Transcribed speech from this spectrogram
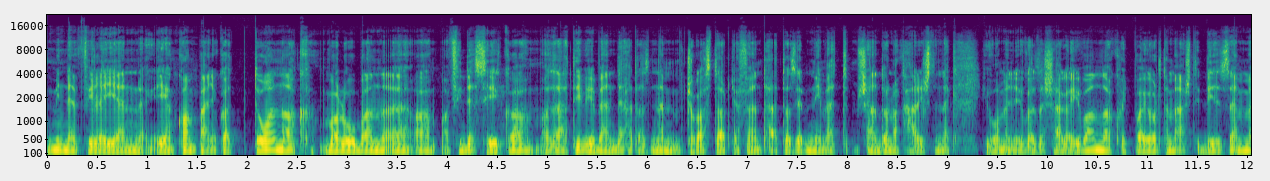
mindenféle ilyen, ilyen kampányokat tolnak valóban a, a Fideszék az ATV-ben, de hát az nem csak azt tartja fent, hát azért német Sándornak hál' Istennek jól menő gazdaságai vannak, hogy Pajor Tamást idézzem,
